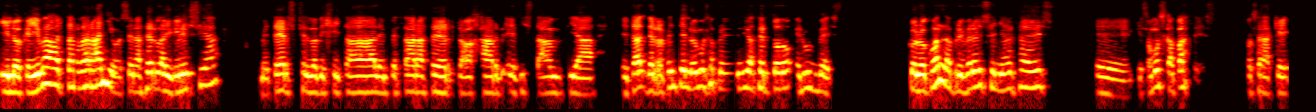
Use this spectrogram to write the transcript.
y lo que iba a tardar años en hacer la iglesia, meterse en lo digital, empezar a hacer, trabajar a distancia y tal, de repente lo hemos aprendido a hacer todo en un mes. Con lo cual, la primera enseñanza es eh, que somos capaces, o sea, que,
